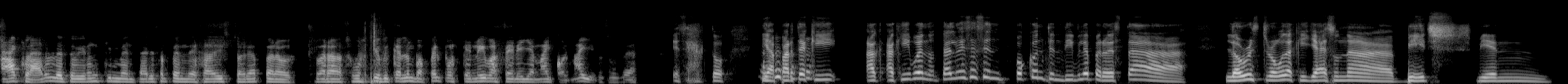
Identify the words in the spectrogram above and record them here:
Ah, claro, le tuvieron que inventar esa pendejada de historia para, para justificarlo en papel porque no iba a ser ella Michael Myers, o sea. Exacto. Y aparte aquí, aquí, bueno, tal vez es un poco entendible, pero esta Laurie Strode aquí ya es una bitch bien,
